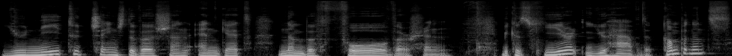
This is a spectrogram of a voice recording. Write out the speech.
you need to change the version and get number four version. Because here you have the components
